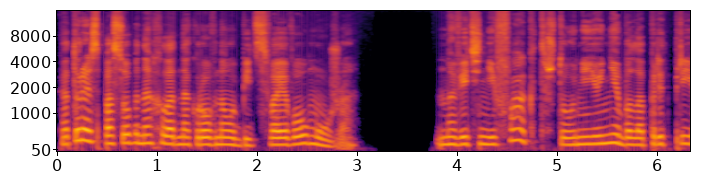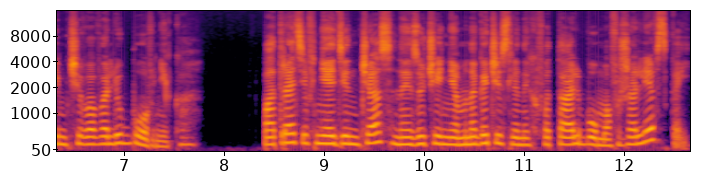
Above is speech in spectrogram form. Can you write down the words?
которая способна хладнокровно убить своего мужа. Но ведь не факт, что у нее не было предприимчивого любовника. Потратив не один час на изучение многочисленных фотоальбомов Жалевской,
